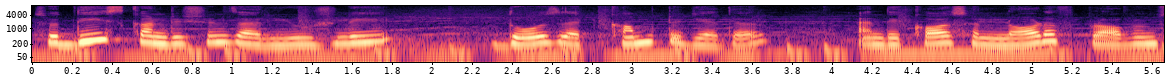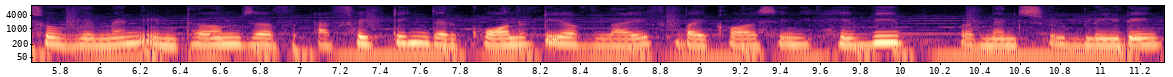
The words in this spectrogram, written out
So, these conditions are usually those that come together and they cause a lot of problems for women in terms of affecting their quality of life by causing heavy menstrual bleeding,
